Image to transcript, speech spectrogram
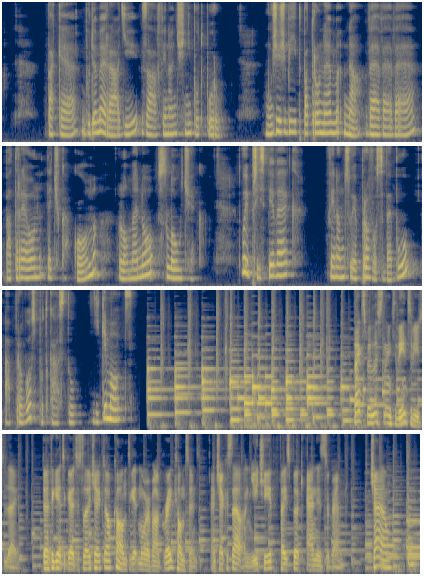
Také budeme rádi za finanční podporu. Můžeš být patronem na www.patreon.com lomeno slouček. Tvůj příspěvek financuje provoz webu a provoz podcastu. Díky moc! Thanks for listening to the interview today. Don't forget to go to slowcheck.com to get more of our great content and check us out on YouTube, Facebook, and Instagram. Ciao!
